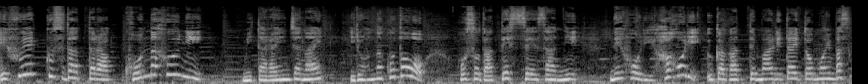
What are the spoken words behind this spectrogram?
FX だったらこんな風に見たらいいんじゃない？いろんなことを細田哲星さんに根掘り葉掘り伺ってまいりたいと思います。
